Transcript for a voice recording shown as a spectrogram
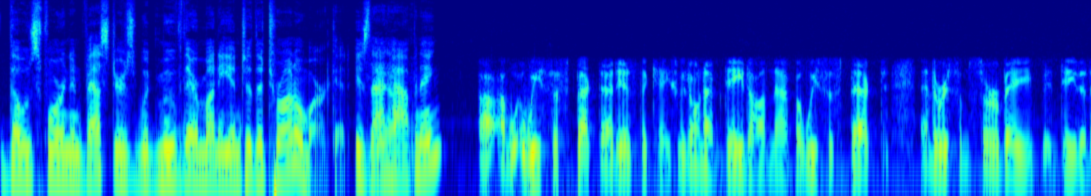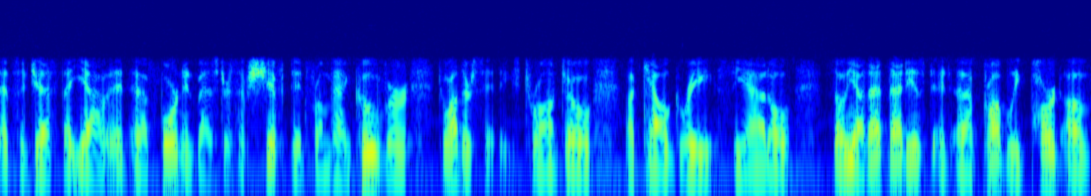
those foreign investors would move their money into the Toronto market. Is that yeah. happening? Uh, we suspect that is the case. We don't have data on that, but we suspect, and there is some survey data that suggests that, yeah, it, uh, foreign investors have shifted from Vancouver to other cities, Toronto, uh, Calgary, Seattle. So, yeah, that that is uh, probably part of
